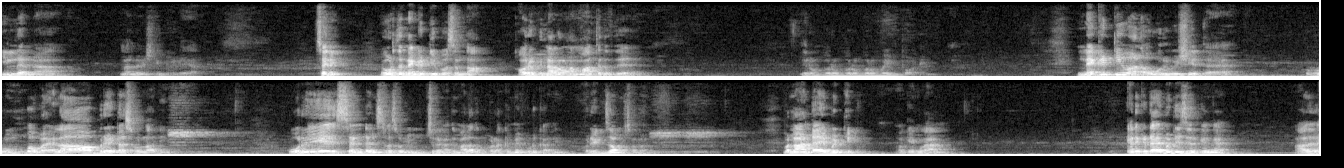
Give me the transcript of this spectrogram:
இல்லைன்னா நல்ல விஷயம் கிடையாது. சரி ஒருத்தர் நெகட்டிவ் பர்சன் தான். அவர் எப்படி நல்லவனை மாற்றுறது இது ரொம்ப ரொம்ப ரொம்ப ரொம்ப இம்பார்ட்டன்ட் நெகட்டிவான ஒரு விஷயத்த ரொம்ப எலாபரேட்டாக சொல்லாதீங்க. ஒரே சென்டென்ஸில் சொல்லி முடிச்சிருங்க. அது மேலே அதுக்கு விளக்கமே கொடுக்காதீங்க. ஒரு எக்ஸாம்பிள் சொல்கிறேன் இப்போ நான் டயபெட்டிக் ஓகேங்களா எனக்கு டயபெட்டிஸ் இருக்குங்க. அதை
